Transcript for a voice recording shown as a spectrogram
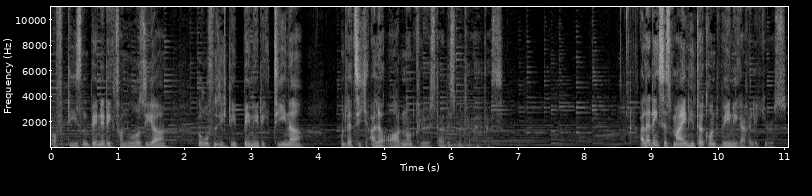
Auf diesen Benedikt von Nursia berufen sich die Benediktiner und letztlich alle Orden und Klöster des Mittelalters. Allerdings ist mein Hintergrund weniger religiös.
